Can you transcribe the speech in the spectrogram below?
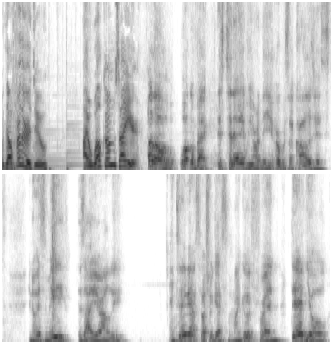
Without further ado, I welcome Zaire. Hello, welcome back. It's today we are on the Urban Psychologist. You know, it's me, Zaire Ali. And today we have a special guest, my good friend Daniel.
